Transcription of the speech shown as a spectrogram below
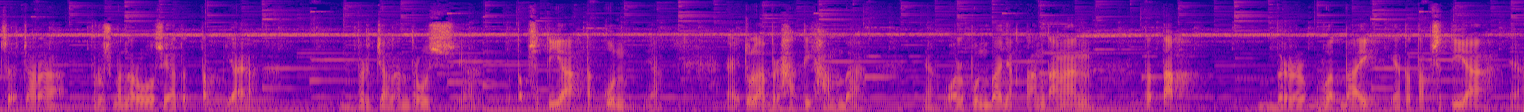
secara terus menerus ya tetap ya berjalan terus ya. Tetap setia tekun ya. Ya itulah berhati hamba ya. Walaupun banyak tantangan tetap berbuat baik ya. Tetap setia ya.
